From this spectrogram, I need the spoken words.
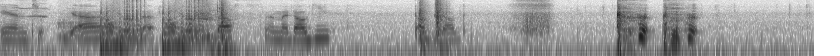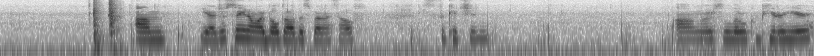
and yeah, that stuff, and my doggy, doggy dog. um, yeah, just so you know, I built all this by myself. This is the kitchen. Um, there's a little computer here.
